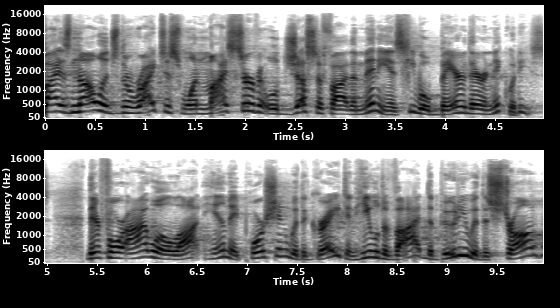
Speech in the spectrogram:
By his knowledge, the righteous one, my servant, will justify the many as he will bear their iniquities. Therefore, I will allot him a portion with the great, and he will divide the booty with the strong,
